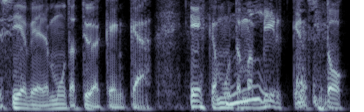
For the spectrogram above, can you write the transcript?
sieviä ja muuta työkenkää. Ehkä muutama Niin. Birkenstock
